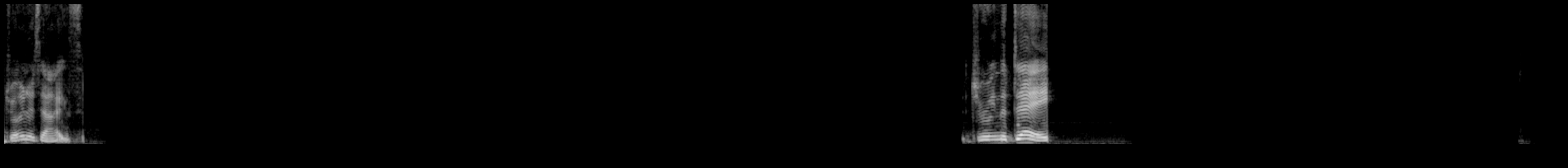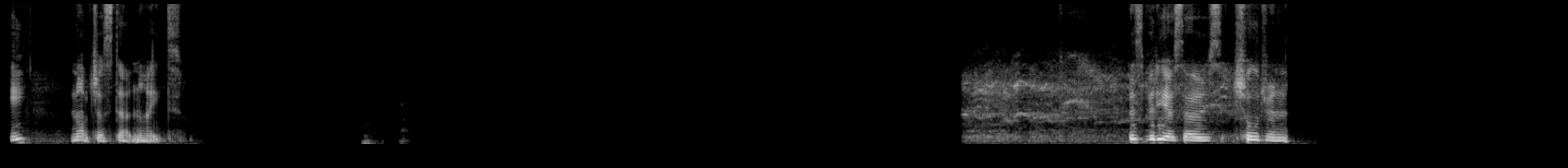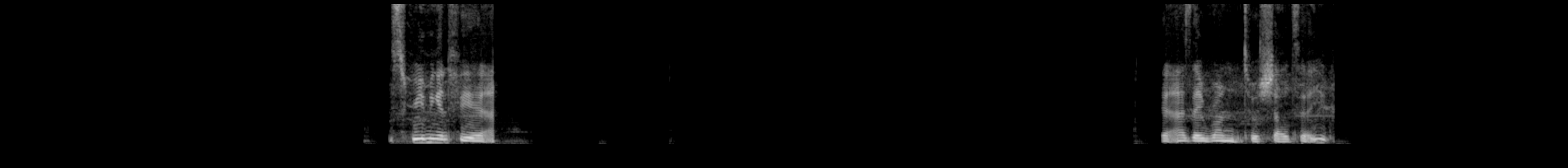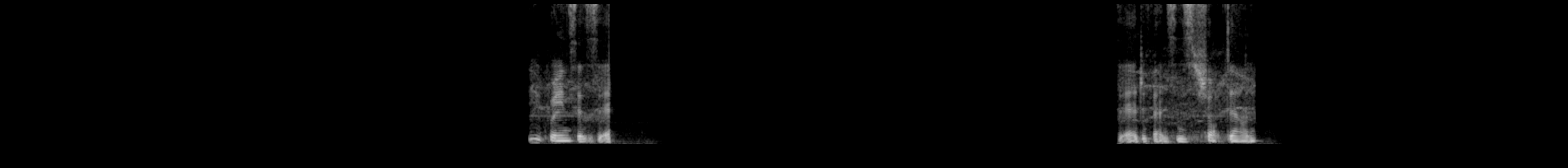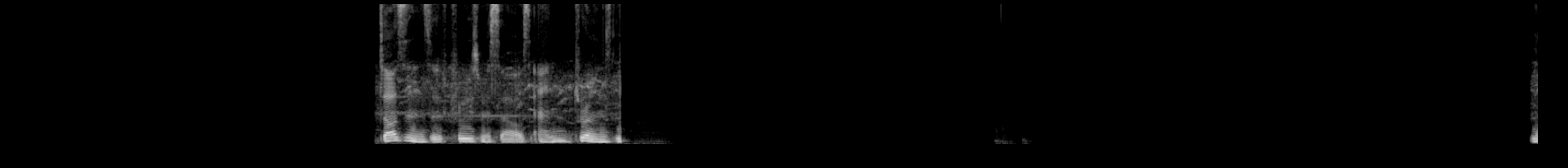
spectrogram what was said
drone attacks. During the day, not just at night. This video shows children screaming in fear as they run to a shelter. Ukraine says air defenses shot down. Dozens of cruise missiles and drones.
